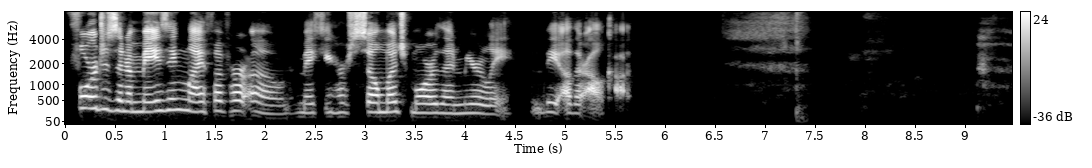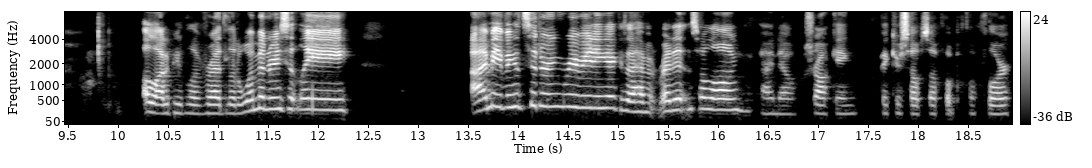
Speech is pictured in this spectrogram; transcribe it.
forges an amazing life of her own, making her so much more than merely the other Alcott. A lot of people have read Little Women recently. I'm even considering rereading it because I haven't read it in so long. I know, shocking. Pick yourselves up off the floor.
